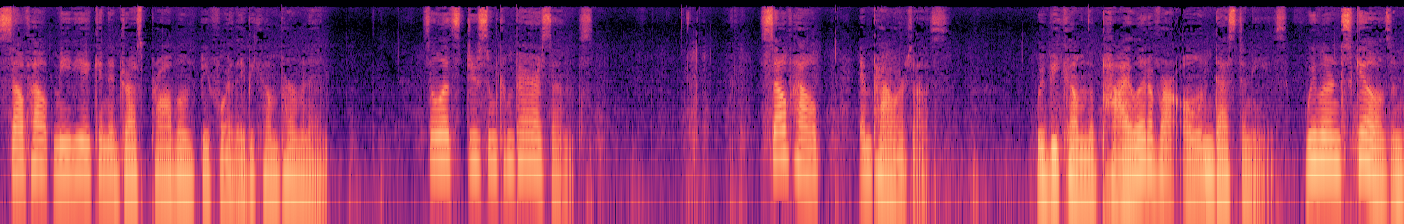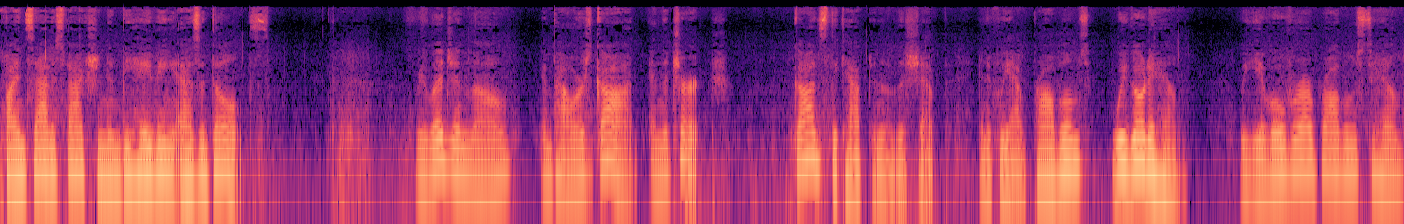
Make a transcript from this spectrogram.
Self help media can address problems before they become permanent. So let's do some comparisons. Self help empowers us. We become the pilot of our own destinies. We learn skills and find satisfaction in behaving as adults. Religion, though, empowers God and the church. God's the captain of the ship, and if we have problems, we go to Him. We give over our problems to Him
